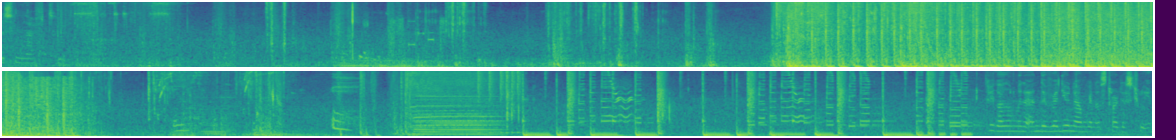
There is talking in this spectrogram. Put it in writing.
Person left. Oh. Guys, I'm gonna end the video now I'm gonna start the stream.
